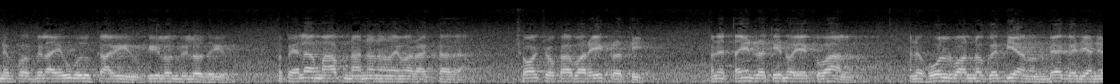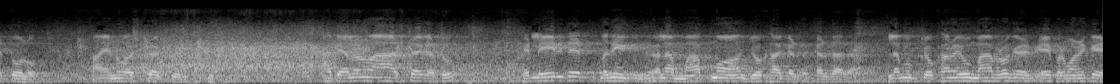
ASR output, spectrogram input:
ને પેલા એવું બધું કાવી ગયું કિલો બિલો થઈ ગયો તો પહેલાં માપ નાના નાના એમાં રાખતા હતા. છ ચોખા બાર એક રતી અને ત્રણ રતીનો એક વાલ અને હોલ વાલનો ગદિયાનો બે ગદિયાને તોલો. આ એનું અષ્ટક છે. આ પહેલાંનું આ અષ્ટક હતું. એટલે એ રીતે બધી પેલા માપમાં ચોખા કરતા હતા. એટલે અમુક ચોખાનું એવું માપ રહો કે એ પ્રમાણે કહે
